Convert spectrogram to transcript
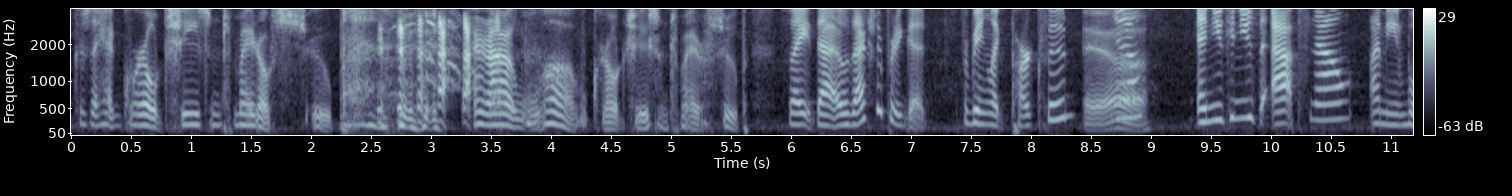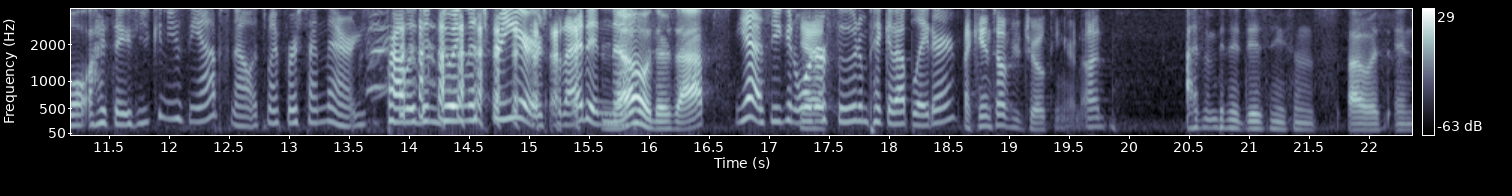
because they had grilled cheese and tomato soup. and I love grilled cheese and tomato soup. So I ate that. It was actually pretty good for being like park food. You Yeah. know? And you can use the apps now. I mean, well, I say you can use the apps now. It's my first time there. You've probably been doing this for years, but I didn't know. No, there's apps. Yeah, so you can order Yeah. food and pick it up later. I can't tell if you're joking or not. I haven't been to Disney since I was in Oh,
